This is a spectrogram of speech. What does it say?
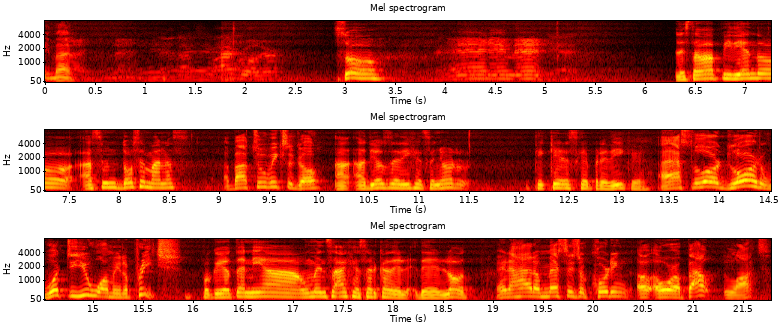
Amen. So, le estaba pidiendo hace un- dos semanas About two weeks ago, a, a Dios le dije, Señor, ¿qué quieres que predique? I asked the Lord, Lord, what do you want me to preach? Porque yo tenía un mensaje acerca de, de Lot, And I had a message according uh, or about Lot,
